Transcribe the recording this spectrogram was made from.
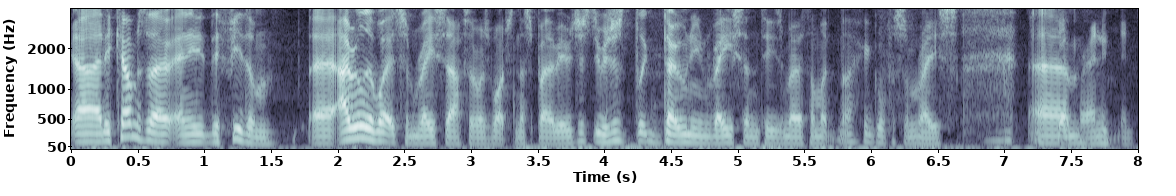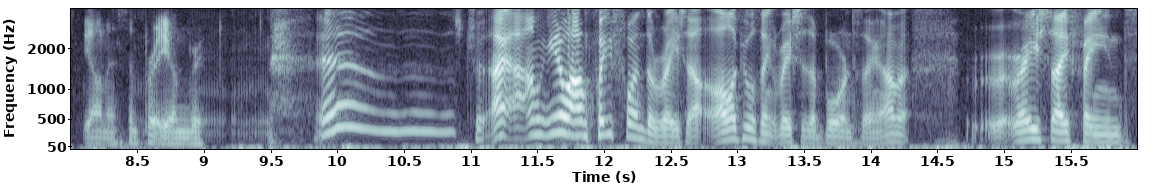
And he comes out and he, they feed him. Uh, I really wanted some rice after I was watching this, by the way. He was just he was just like downing rice into his mouth. I'm like, I could go for some rice. Um, for anything, to be honest. I'm pretty hungry. Yeah, that's true. I, I'm, you know, I'm quite fond of rice. A lot of people think rice is a boring thing. I'm a, r- rice. I find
